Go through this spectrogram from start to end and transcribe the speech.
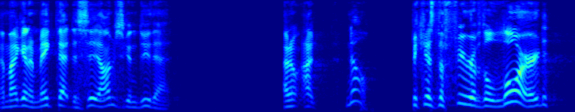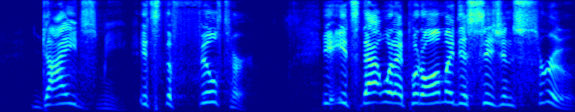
am I going to make that decision? I'm just going to do that. I don't, I, no, because the fear of the Lord guides me. It's the filter. It's that what I put all my decisions through.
